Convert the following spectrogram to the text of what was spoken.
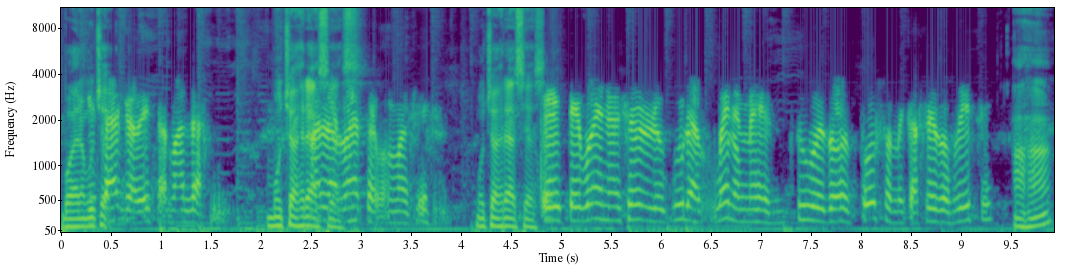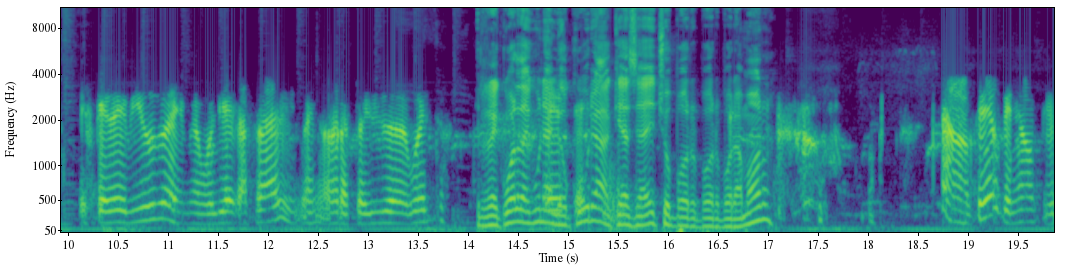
Bueno, que muchas, mala, muchas gracias. rata, como. Muchas gracias. Este, bueno, yo locura, bueno, me tuve dos esposos, me casé dos veces, Ajá. quedé viuda y me volví a casar y bueno, ahora estoy viuda de vuelta. ¿Recuerda alguna Eh, locura que haya hecho por, por, por amor? No, creo que no, que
